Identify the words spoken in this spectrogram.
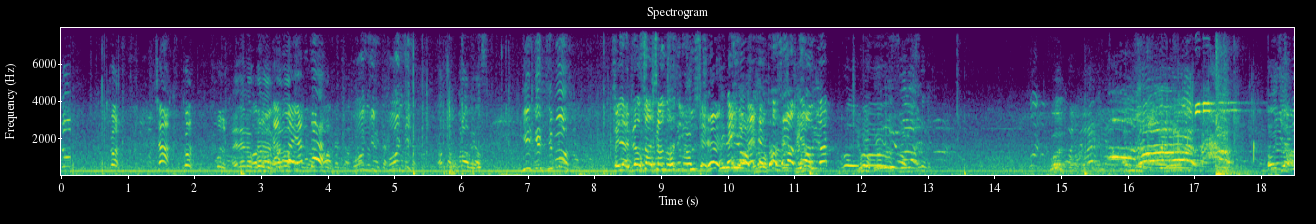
Lan. Lan. Çak. Helal Okan abi. Yanında yanında. Boşsuz boşsuz. Bravo yaz. Gir gir Timur. Beyler biraz daha canlı hadi düşün. Hey hey hey tasarı al ya ya. Hocam.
